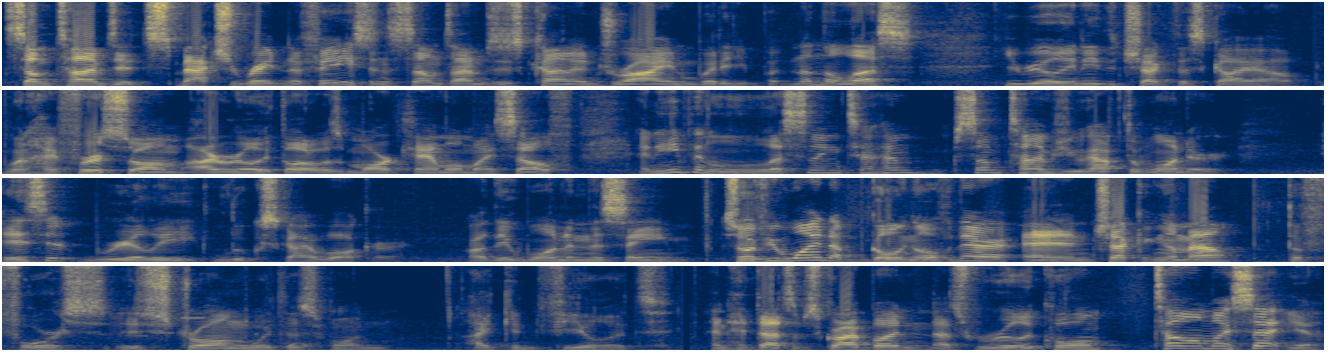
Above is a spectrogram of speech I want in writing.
Sometimes it smacks you right in the face, and sometimes it's kind of dry and witty. But nonetheless, you really need to check this guy out. When I first saw him, I really thought it was Mark Hamill myself. And even listening to him, sometimes you have to wonder is it really Luke Skywalker? Are they one and the same? So if you wind up going over there and checking them out, the force is strong with this one. I can feel it. And hit that subscribe button, that's really cool. Tell them I sent you.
